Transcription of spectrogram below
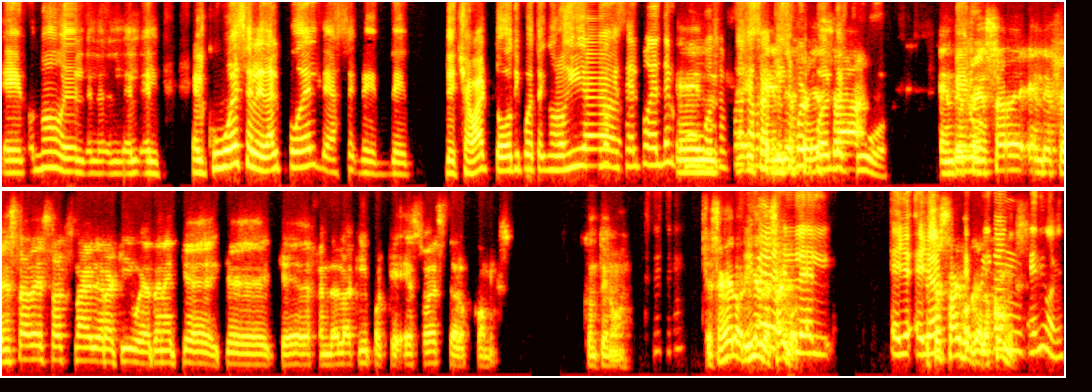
eh, no, el, el, el, el, el- el QS le da el poder de, hacer, de, de, de chavar todo tipo de tecnología. Porque ese es el poder del El- cubo. eso fue Exacto, ese fue el poder del defensa- cubo. En, Pero- defensa de, en defensa de Zack Snyder aquí, voy a tener que, que, que defenderlo aquí porque eso es de los cómics. Continúa. Sí, sí. Ese es el origen sí, de el- Cyborg. El- el- ellos ellos es explican, anyway,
